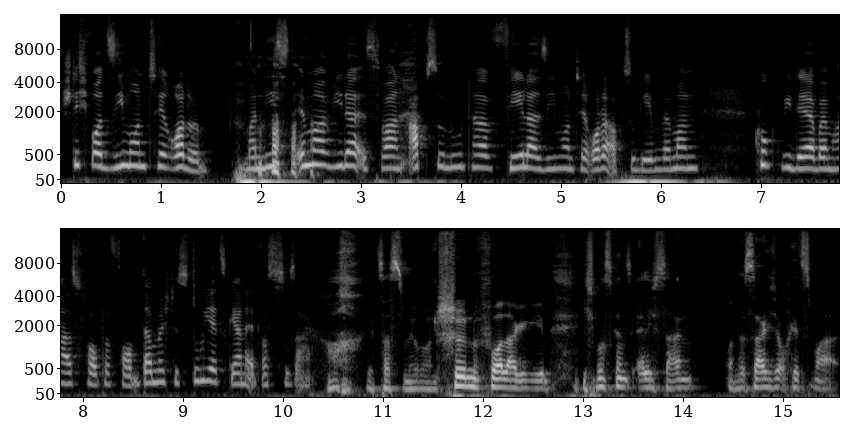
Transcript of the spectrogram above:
Stichwort Simon Terodde. Man liest immer wieder, es war ein absoluter Fehler, Simon Terodde abzugeben, wenn man guckt, wie der beim HSV performt. Da möchtest du jetzt gerne etwas zu sagen. Ach, jetzt hast du mir aber eine schöne Vorlage gegeben. Ich muss ganz ehrlich sagen, und das sage ich auch jetzt mal,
